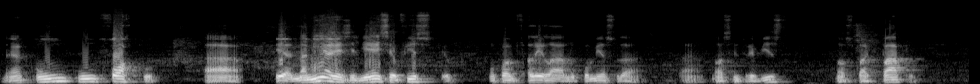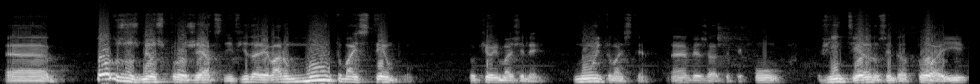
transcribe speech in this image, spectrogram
né, com, com foco. Ah, na minha resiliência, eu fiz, eu, conforme falei lá no começo da, da nossa entrevista, nosso bate-papo, é, todos os meus projetos de vida levaram muito mais tempo do que eu imaginei. Muito mais tempo. Né? Veja, com 20 anos ainda estou aí,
